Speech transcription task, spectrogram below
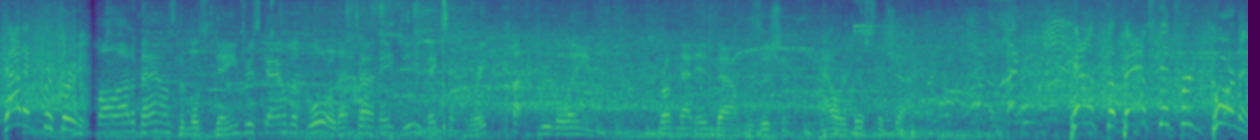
Got it for three. Ball out of bounds. The most dangerous guy on the floor. That time AG makes a great cut through the lane from that inbound position. Howard missed the shot. Count the basket for Gordon.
